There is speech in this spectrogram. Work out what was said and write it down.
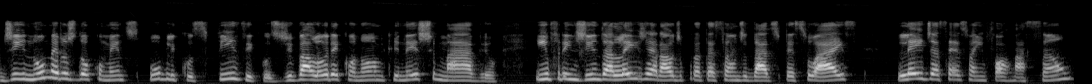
de inúmeros documentos públicos físicos de valor econômico inestimável, infringindo a Lei Geral de Proteção de Dados Pessoais, Lei de Acesso à Informação,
